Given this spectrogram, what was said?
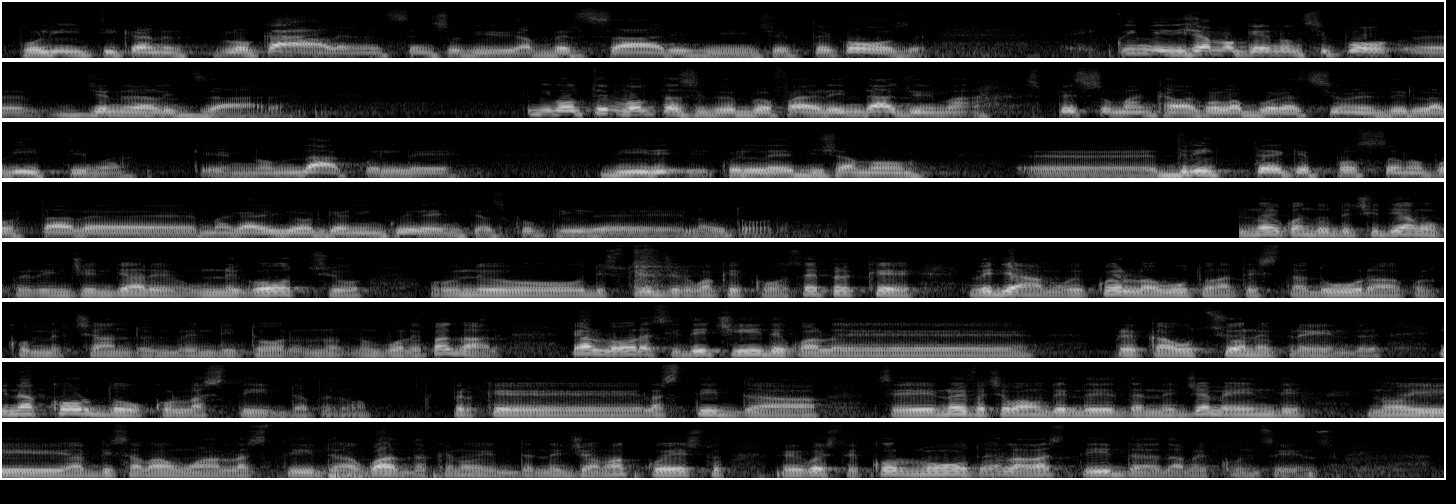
politica nel, locale, nel senso di avversari di certe cose, quindi diciamo che non si può eh, generalizzare. Di volta in volta si dovrebbero fare le indagini, ma spesso manca la collaborazione della vittima, che non dà quelle, di, quelle diciamo, eh, dritte che possano portare magari gli organi inquirenti a scoprire l'autore. Noi quando decidiamo per incendiare un negozio o distruggere qualche cosa è perché vediamo che quello ha avuto la testa dura, quel commerciante o imprenditore non vuole pagare e allora si decide quale precauzione prendere, in accordo con la stidda però perché la stidda, se noi facevamo dei danneggiamenti, noi avvisavamo alla stidda, guarda che noi danneggiamo a questo, perché questo è cornuto, e allora la stidda dava il consenso.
